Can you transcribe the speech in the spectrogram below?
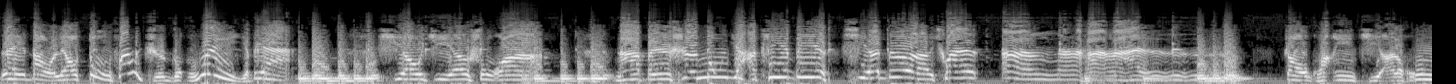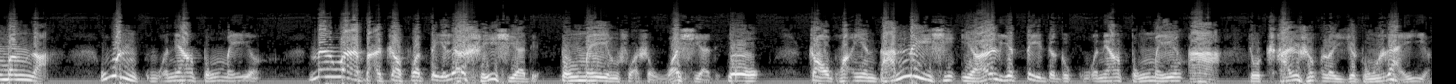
来到了洞房之中，问一遍，小姐说：“那本是农家提笔写的全。”赵匡胤接了红蒙子，问姑娘董美英：“门外边这副对联谁写的？”董梅英说：“是我写的。”哟，赵匡胤打内心眼里对这个姑娘董梅英啊，就产生了一种爱意了。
